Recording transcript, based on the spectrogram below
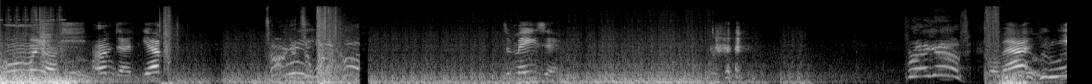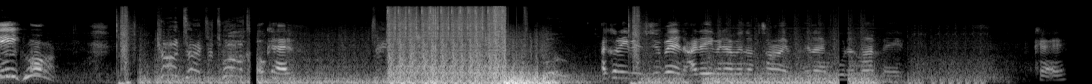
Oh my gosh, I'm dead. Yep, Targets at one o'clock! it's amazing. Frag out! For that, It's at 11 yeet. Oh! Contact at twelve o'clock! okay. I I didn't even have enough time, and it wouldn't let me. Okay.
